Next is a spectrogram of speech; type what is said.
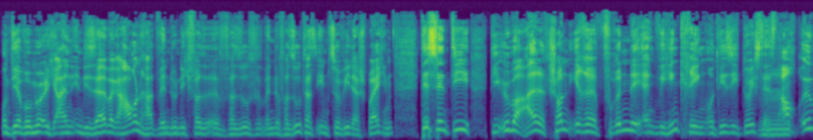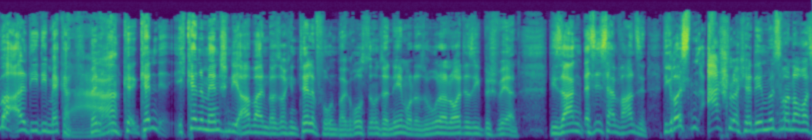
und dir womöglich einen in dieselbe gehauen hat, wenn du nicht äh, versuchst, wenn du versucht hast, ihm zu widersprechen. Das sind die, die überall schon ihre Fründe irgendwie hinkriegen und die sich durchsetzen. Auch überall die, die meckern. Mhm. Ja. Wenn, ke- kenn, ich kenne Menschen, die arbeiten bei solchen Telefonen, bei großen Unternehmen oder so, wo da Leute sich beschweren. Die sagen, das ist ein Wahnsinn. Die größten Arschlöcher, denen müssen wir noch was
